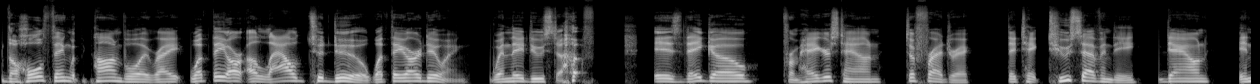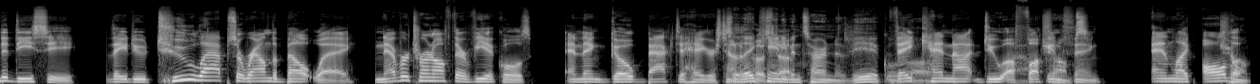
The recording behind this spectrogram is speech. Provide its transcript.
the whole thing with the convoy, right? What they are allowed to do, what they are doing when they do stuff is they go from Hagerstown to Frederick. They take 270 down into DC. They do two laps around the Beltway, never turn off their vehicles, and then go back to Hagerstown. So they can't up. even turn the vehicle. They cannot do a Wow, fucking chumps. thing. And like all the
